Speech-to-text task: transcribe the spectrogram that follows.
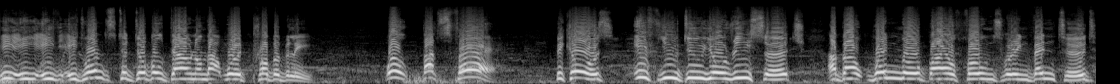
He, he, he, he wants to double down on that word probably. Well, that's fair. Because if you do your research about when mobile phones were invented,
